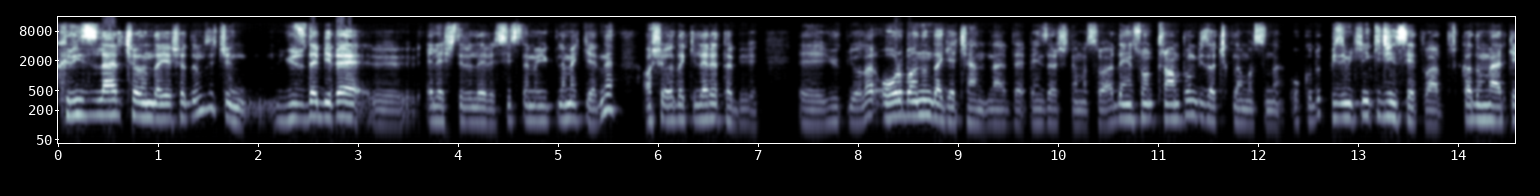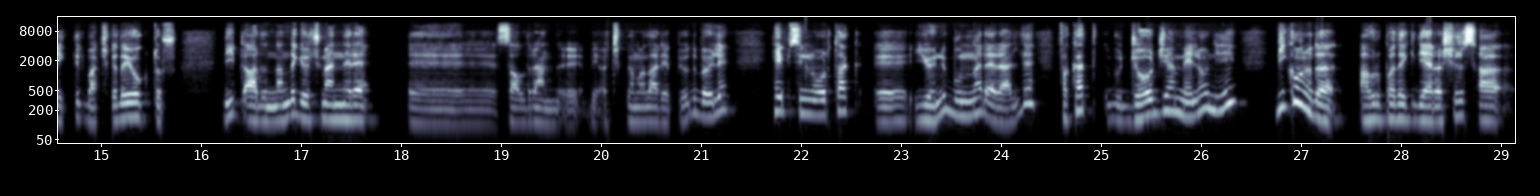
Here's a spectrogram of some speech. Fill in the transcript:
krizler çağında yaşadığımız için yüzde bire e, eleştirileri sisteme yüklemek yerine aşağıdakilere tabii e, yüklüyorlar. Orban'ın da geçenlerde benzer açıklaması vardı. En son Trump'ın biz açıklamasını okuduk. Bizim için iki cinsiyet vardır. Kadın ve erkektir, başka da yoktur. Deyip ardından da göçmenlere e, saldıran e, bir açıklamalar yapıyordu. Böyle hepsinin ortak e, yönü bunlar herhalde. Fakat bu Giorgia Meloni bir konuda Avrupa'daki diğer aşırı sağ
